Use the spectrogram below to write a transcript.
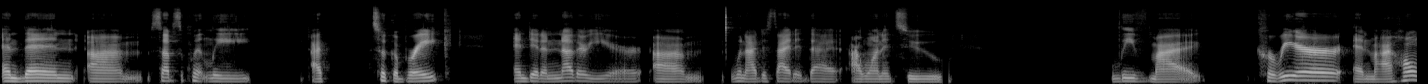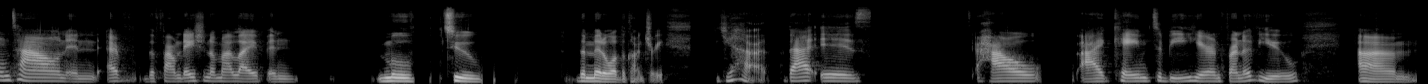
And then um, subsequently, I took a break and did another year um, when I decided that I wanted to leave my career and my hometown and ev- the foundation of my life and move to the middle of the country. Yeah, that is how I came to be here in front of you. Um,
